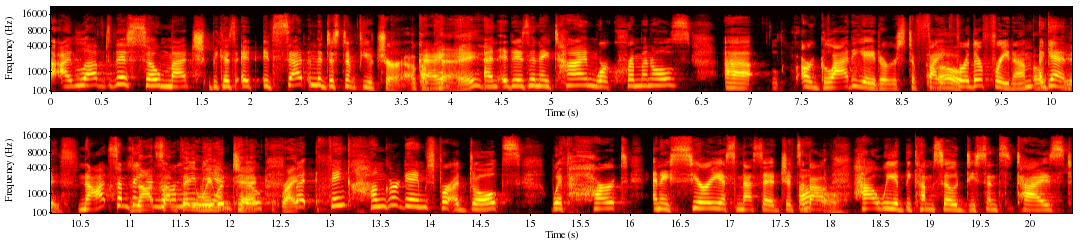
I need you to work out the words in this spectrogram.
I loved this so much because it, it's set in the distant future, okay? Okay. And it is in a time where criminals uh, are gladiators to fight Oh. for their freedom. Oh, Again, geez. not something Not something we be would into, pick, right. But think Hunger Games for adults with heart and a serious message. It's about Oh. how we have become so desensitized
